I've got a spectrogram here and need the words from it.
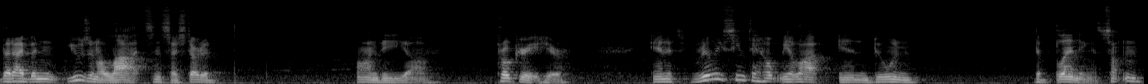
that I've been using a lot since I started on the uh, Procreate here. And it's really seemed to help me a lot in doing the blending. It's something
